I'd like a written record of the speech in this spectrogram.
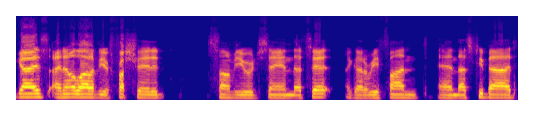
guys. I know a lot of you are frustrated. Some of you were saying, "That's it, I got a refund," and that's too bad.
